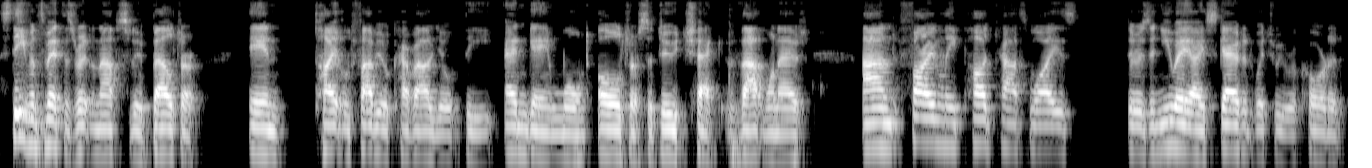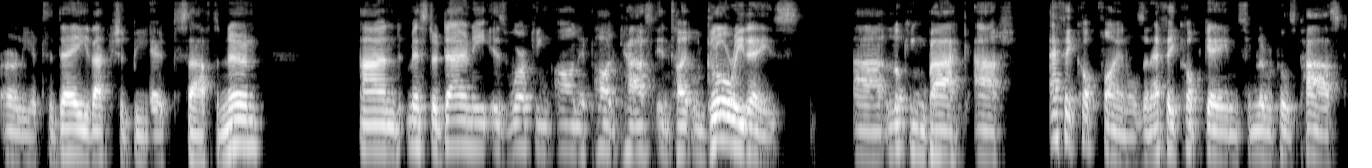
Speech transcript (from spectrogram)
Stephen Smith has written an absolute belter in titled Fabio Carvalho, The Endgame Won't Alter. So do check that one out. And finally, podcast wise, there is a new AI Scouted, which we recorded earlier today. That should be out this afternoon. And Mr. Downey is working on a podcast entitled Glory Days, uh, looking back at FA Cup finals and FA Cup games from Liverpool's past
